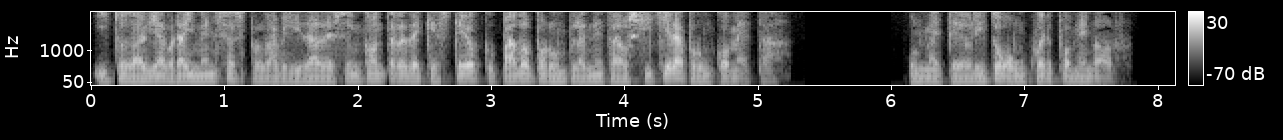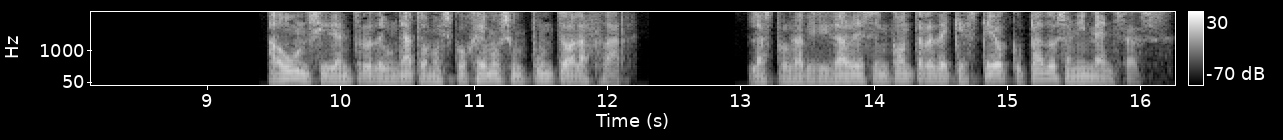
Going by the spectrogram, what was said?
Y todavía habrá inmensas probabilidades en contra de que esté ocupado por un planeta o siquiera por un cometa. Un meteorito o un cuerpo menor aun si dentro de un átomo escogemos un punto al azar. Las probabilidades en contra de que esté ocupado son inmensas.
